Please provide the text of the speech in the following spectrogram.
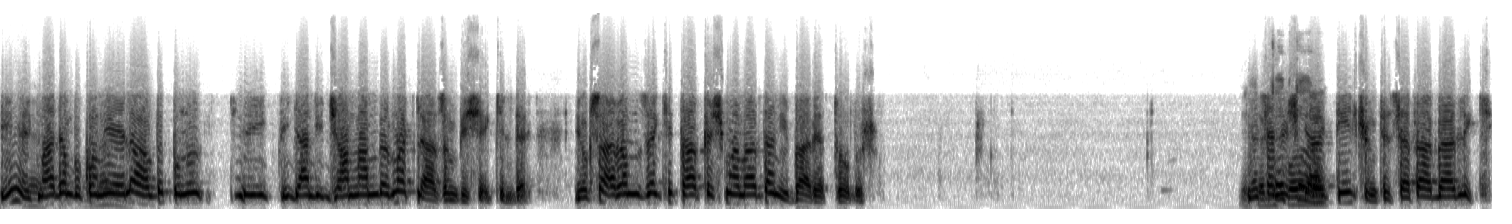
Değil mi? Evet. Madem bu konuyu ele aldık bunu e, yani canlandırmak lazım bir şekilde. Yoksa aramızdaki tartışmalardan ibaret olur. Mesele iştirak değil çünkü seferberlik.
